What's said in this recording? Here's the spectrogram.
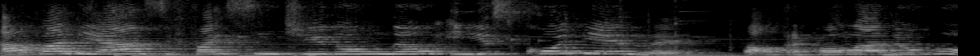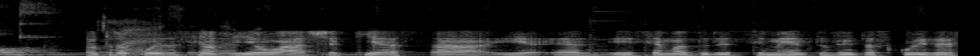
avaliar se faz sentido ou não e escolher, né? Qual para qual lado eu vou. Outra é, coisa assim, eu acho que essa é, esse amadurecimento vem das coisas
